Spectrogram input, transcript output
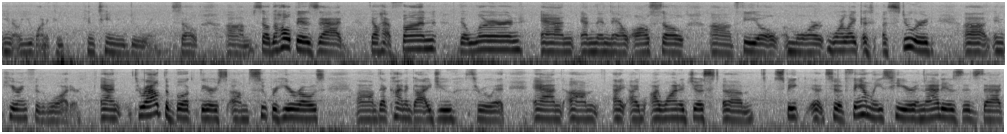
you know you want to con- continue doing. So, um, so the hope is that they'll have fun, they'll learn, and and then they'll also uh, feel more more like a, a steward uh, in caring for the water. And throughout the book, there's um, superheroes um, that kind of guide you through it. And um, I, I, I want to just um, speak uh, to families here, and that is is that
